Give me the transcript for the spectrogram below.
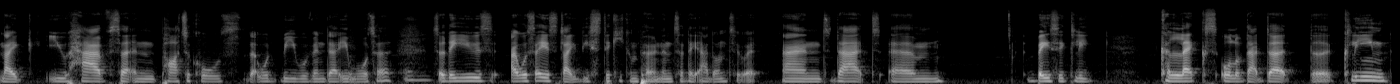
like you have certain particles that would be within dirty water. Mm-hmm. So they use, I would say, it's like these sticky components that they add onto it and that um, basically collects all of that dirt. The clean,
